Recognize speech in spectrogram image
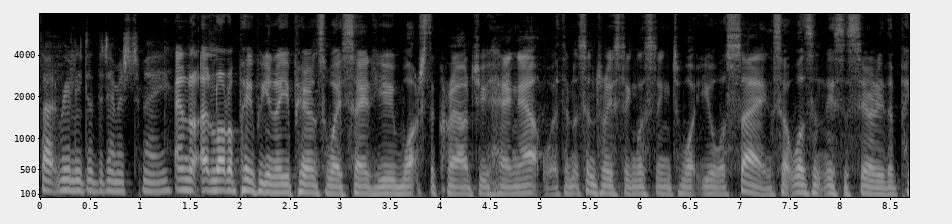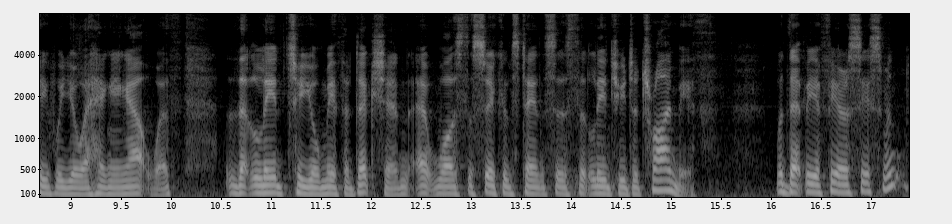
So it really did the damage to me. And a lot of people, you know, your parents always say to you, watch the crowd you hang out with. And it's interesting listening to what you're saying. So it wasn't necessarily the people you were hanging out with that led to your meth addiction, it was the circumstances that led you to try meth. Would that be a fair assessment?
